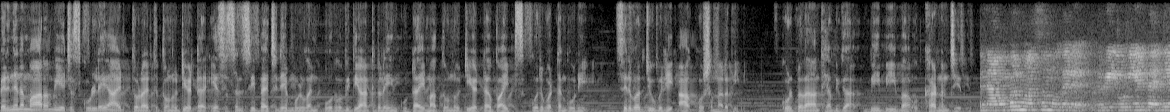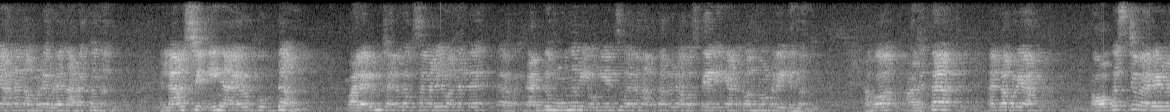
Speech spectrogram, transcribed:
പെരിഞ്ഞനം മാറം വി എച്ച് സ്കൂളിലെ ആയിരത്തി തൊള്ളായിരത്തി തൊണ്ണൂറ്റിയെട്ട് എസ് എസ് എൽ സി ബാച്ചിലെ മുഴുവൻ പൂർവ വിദ്യാർത്ഥികളെയും കൂട്ടായ്മ തൊണ്ണൂറ്റിയെട്ട് വൈബ്സ് ഒരു വട്ടം കൂടി സിൽവർ ജൂബിലി ആഘോഷം നടത്തി. സ്കൂൾ പ്രധാനാധ്യാപിക ബി ബീബ ഉദ്ഘാടനം ചെയ്തു. നവംബർ മാസം മുതൽ റീയൂണിയൻ തന്നെയാണ് നമ്മുടെ ഇവിടെ നടക്കുന്നത്. എല്ലാ ശനി ഞായറും ബുദ്ധാണ് പലരും ചില ദിവസങ്ങളിൽ വന്നിട്ട് രണ്ട് മൂന്ന് റിയൂണിയൻസ് വരെ നടത്താൻ ഒരു അവസ്ഥയിലേക്കാണ് വന്നുകൊണ്ടിരിക്കുന്നത്. അപ്പോൾ അടുത്ത എന്താ പറയാ ഓഗസ്റ്റ് വരെയുള്ള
